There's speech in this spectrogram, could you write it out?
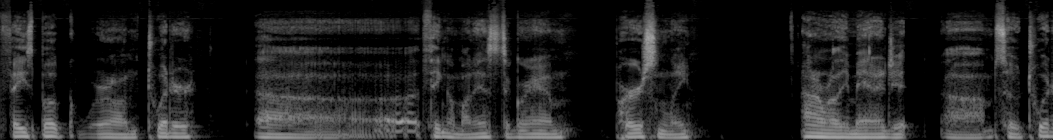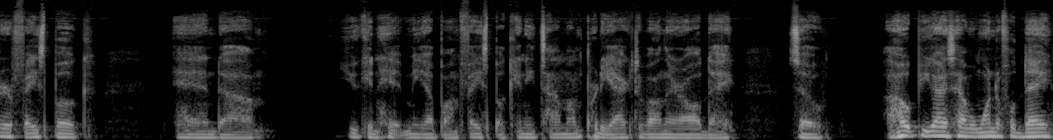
Facebook. We're on Twitter. Uh, I think I'm on Instagram personally. I don't really manage it. Um, so Twitter, Facebook, and um, you can hit me up on Facebook anytime. I'm pretty active on there all day. So I hope you guys have a wonderful day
